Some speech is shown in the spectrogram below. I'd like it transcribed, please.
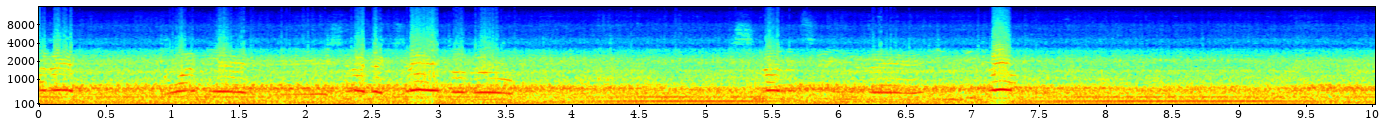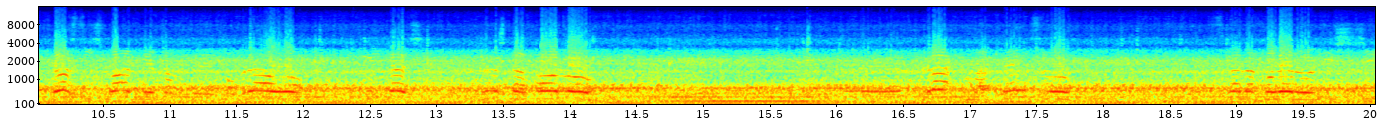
Ale ładnie e, środek wziął, to był środek firmy Indigo. Dosyć ładnie to się pobrało. Widać już na polu e, brak magnezu, zmiana koloru liści.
